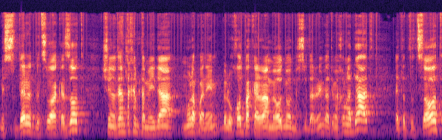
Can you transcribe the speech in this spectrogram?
מסודרת בצורה כזאת, שנותנת לכם את המידע מול הפנים, בלוחות בקרה מאוד מאוד מסודרים, ואתם יכולים לדעת את התוצאות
